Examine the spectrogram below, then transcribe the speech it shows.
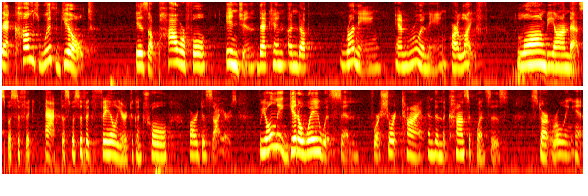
that comes with guilt is a powerful engine that can end up running and ruining our life long beyond that specific act, the specific failure to control our desires. We only get away with sin for a short time, and then the consequences start rolling in.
